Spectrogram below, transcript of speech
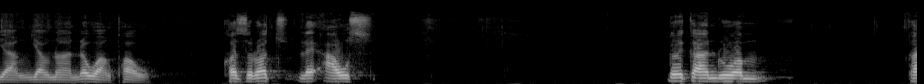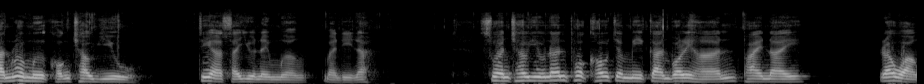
อย่างยาวนานระหว่างเผ่าคอสรชและอัลส์ โดยการรวมการร่วมมือของชาวยิวที่อาศัยอยู่ในเมืองมาดีนะ ส่วนชาวยิวนั้นพวกเขาจะมีการบริหารภายในระหว่าง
